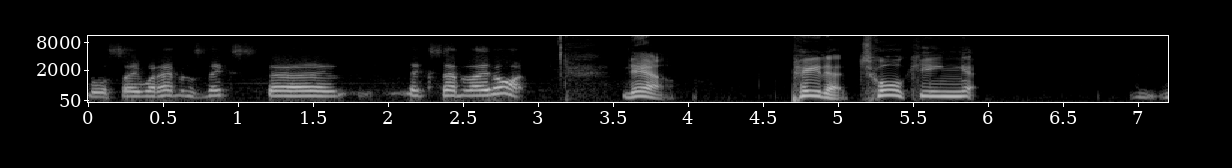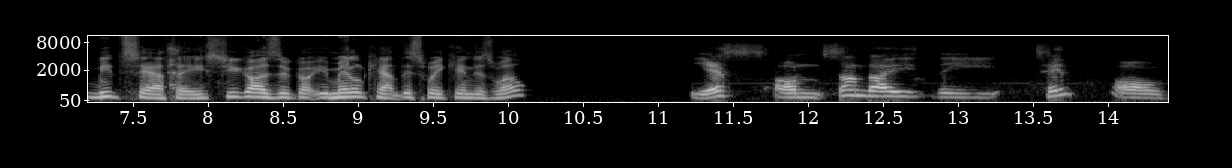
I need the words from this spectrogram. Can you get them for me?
we'll see what happens next uh, next Saturday night. Now, Peter, talking mid southeast, you guys have got your medal count this weekend as well. Yes, on Sunday the tenth of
